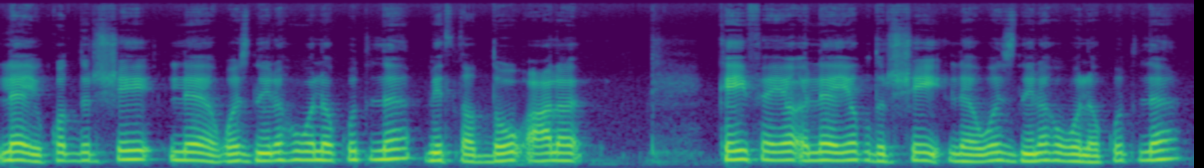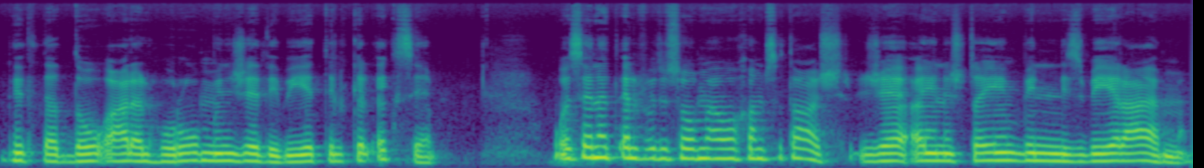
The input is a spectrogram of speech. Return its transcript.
لا يقدر شيء لا وزن له ولا كتلة مثل الضوء على كيف لا يقدر شيء لا وزن له ولا كتلة مثل الضوء على الهروب من جاذبية تلك الأجسام. وسنة 1915 جاء أينشتاين بالنسبية العامة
